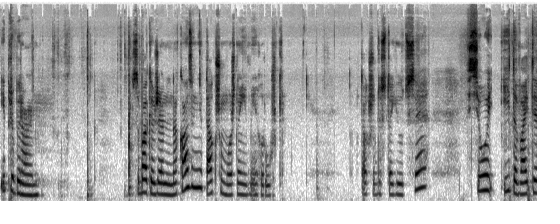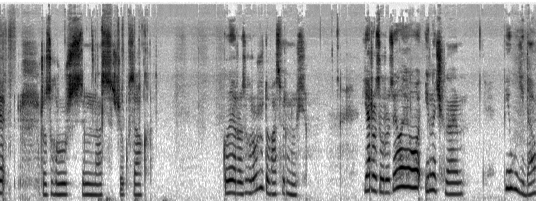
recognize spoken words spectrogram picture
І прибираємо. Собаки вже не наказані, так що можна їм ігрушки. Так що достаю це. Все, і давайте розгрузимо наш рюкзак. Коли я розгружу, до вас вернусь. Я розгрузила його і починаємо. Пів їда.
